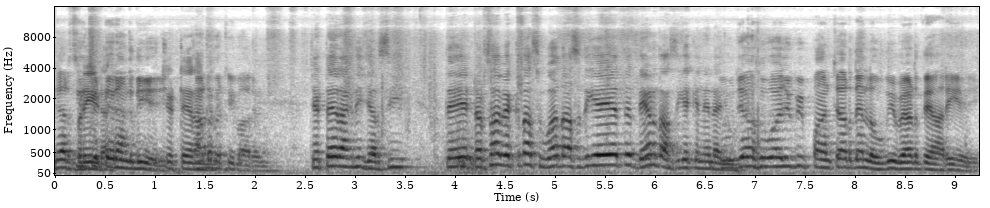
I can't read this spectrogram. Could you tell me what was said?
ਜਰਸੀ breed ਚਿੱਟੇ। ਰੰਗ ਦੀ ਹੈ ਜੀ। ਚਿੱਟੇ ਰੰਗ ਕੱਦ ਬੱਚੀ ਬਾਰੇ ਨੂੰ ਚਿੱਟੇ ਰੰਗ ਦੀ ਜਰਸੀ। ਤੇ ਡਾਕਟਰ ਸਾਹਿਬ ਇੱਕ ਤਾਂ ਸੂਆ ਦੱਸ ਦਈਏ ਤੇ ਦਿਨ ਦੱਸ ਦਈਏ ਕਿੰਨੇ ਲੈ ਜੂ? ਦੂਜਾ ਸੂਆ ਜੀ ਕੋਈ 5-4 ਦਿਨ ਲਊਗੀ ਬੈਡ ਤਿਆਰ ਹੀ ਹੈ ਜੀ।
